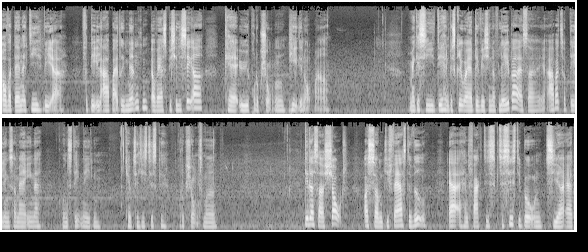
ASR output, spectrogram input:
og hvordan at de ved at fordele arbejdet imellem dem og være specialiseret, kan øge produktionen helt enormt meget. Man kan sige, at det han beskriver er division of labor, altså øh, arbejdsopdeling, som er en af grundstenene i den kapitalistiske produktionsmåde. Det, der så er sjovt, og som de færreste ved, er, at han faktisk til sidst i bogen siger, at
